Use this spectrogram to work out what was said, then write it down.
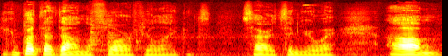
you can put that down on the floor if you like. It's, sorry, it's in your way. Um,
